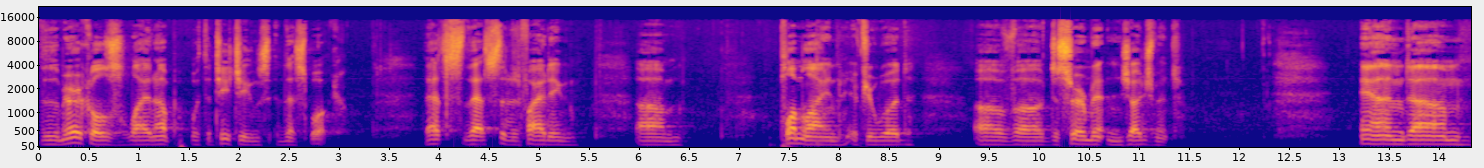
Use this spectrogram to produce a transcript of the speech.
do the miracles line up with the teachings in this book? That's, that's the defining um, plumb line, if you would, of uh, discernment and judgment. And um,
